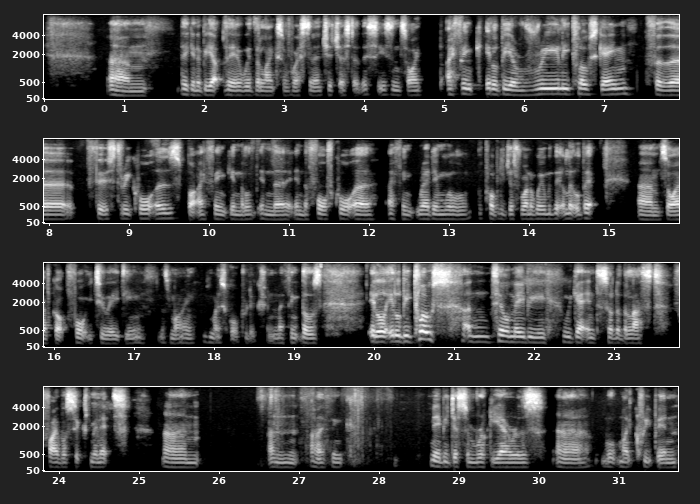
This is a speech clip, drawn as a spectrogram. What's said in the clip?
um, they're going to be up there with the likes of Western and Chichester this season. So I, I think it'll be a really close game for the first three quarters. But I think in the in the in the fourth quarter, I think Reading will probably just run away with it a little bit. Um, so I've got 42-18 as my as my score prediction. And I think those it'll it'll be close until maybe we get into sort of the last five or six minutes. Um, and, and I think maybe just some rookie errors uh, will, might creep in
